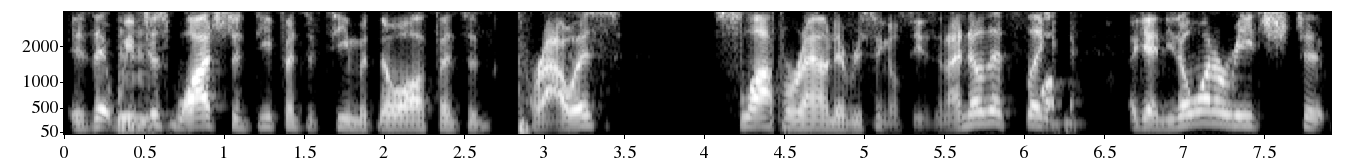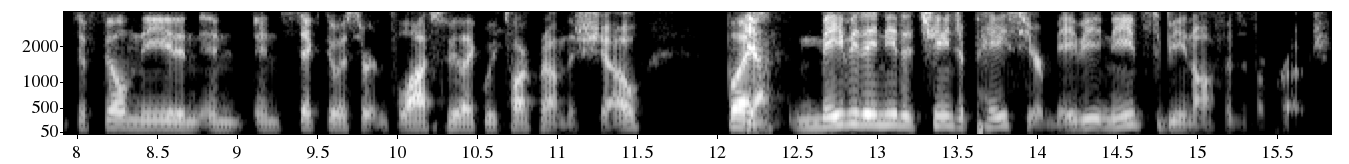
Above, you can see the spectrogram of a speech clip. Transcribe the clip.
is that we've Mhm. just watched a defensive team with no offensive prowess slop around every single season. I know that's like, again, you don't want to reach to, to fill need and, and, and stick to a certain philosophy like we talked about on the show, but Yeah. maybe they need to change a pace here. Maybe it needs to be an offensive approach.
